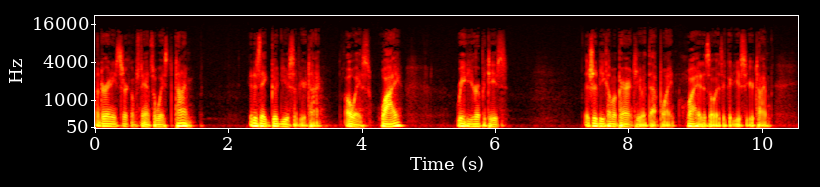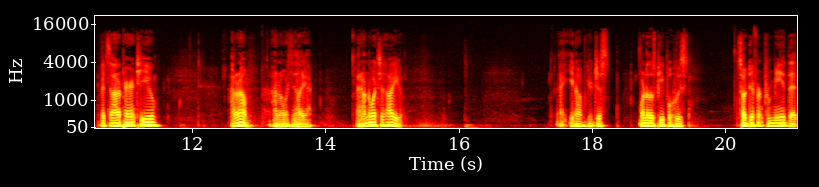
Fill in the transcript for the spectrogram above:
under any circumstance, a waste of time. It is a good use of your time. Always. Why? Read Euripides. It should become apparent to you at that point why it is always a good use of your time. If it's not apparent to you, I don't know. I don't know what to tell you. I don't know what to tell you. You know, you're just one of those people who's so different from me that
